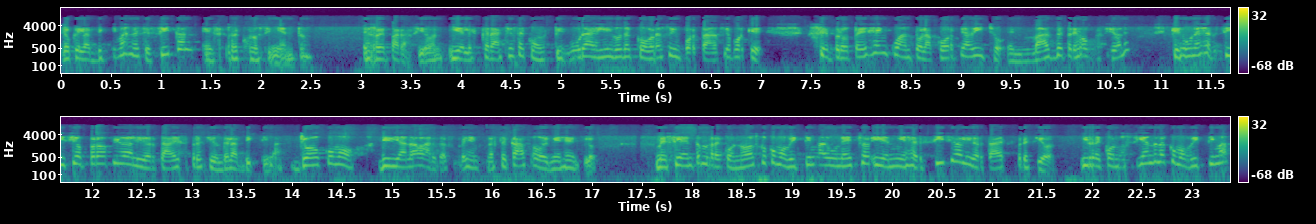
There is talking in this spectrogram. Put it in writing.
lo que las víctimas necesitan es reconocimiento, es reparación. Y el escrache se configura ahí donde cobra su importancia porque se protege en cuanto la Corte ha dicho en más de tres ocasiones que es un ejercicio propio de la libertad de expresión de las víctimas. Yo como Viviana Vargas, por ejemplo, en este caso doy mi ejemplo, me siento, me reconozco como víctima de un hecho y en mi ejercicio de libertad de expresión y reconociéndole como víctima,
